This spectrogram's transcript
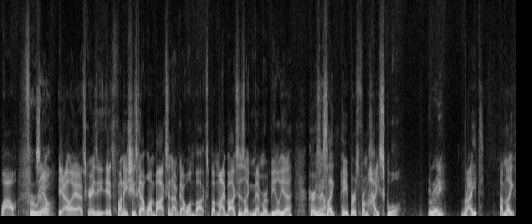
wow. For So, real? yeah, oh, yeah, it's crazy. It's funny. She's got one box and I've got one box, but my box is like memorabilia. Hers Yeah. is like papers from high school, Right. right? I'm like,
